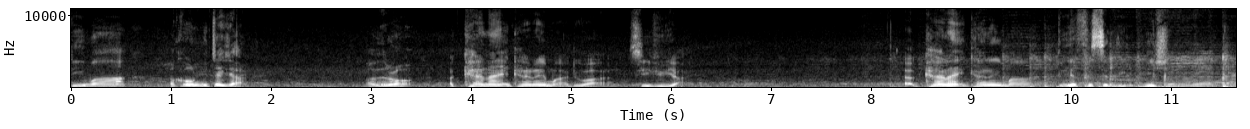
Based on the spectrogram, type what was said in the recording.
ဒီမှာအကုန်လုံးကြိုက်ကြတယ်ဘာဖြစ်လို့လဲအခန်းတိုင်းအခန်းတိုင်းမှာသူကစီးဖြူရတယ်အခန်းတိုင်းအခန်းတိုင်းမှာသူ့ရဲ့ facility အပြည့်ရှိတယ်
